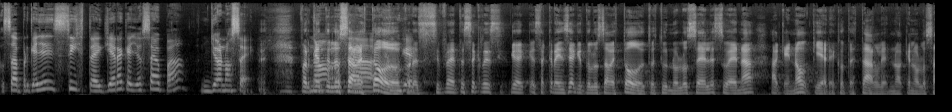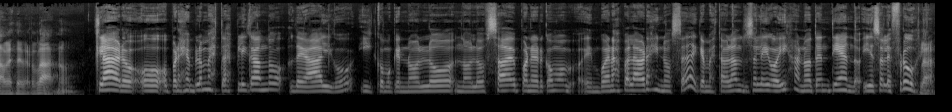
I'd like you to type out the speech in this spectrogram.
o sea, porque ella insiste y quiera que yo sepa, yo no sé. porque tú lo sabes todo, pero simplemente esa, esa creencia que tú lo sabes todo, entonces tú no lo sé, le suena a que no quieres contestarle, no a que no lo sabes de verdad, ¿no? Claro, o, por ejemplo me está explicando de algo y como que no lo, no lo sabe poner como en buenas palabras y no sé de qué me está hablando. Entonces le digo, hija, no te entiendo. Y eso le frustra.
